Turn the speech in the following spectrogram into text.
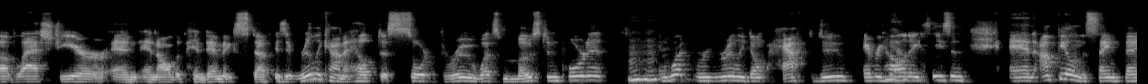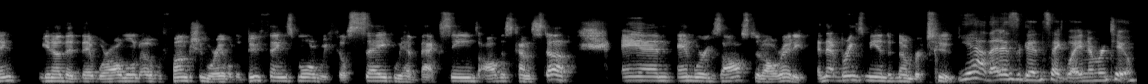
of last year and and all the pandemic stuff is it really kind of helped us sort through what's most important mm-hmm. and what we really don't have to do every holiday yeah. season and i'm feeling the same thing you know that, that we're all want to overfunction we're able to do things more we feel safe we have vaccines all this kind of stuff and and we're exhausted already and that brings me into number two yeah that is a good segue number two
